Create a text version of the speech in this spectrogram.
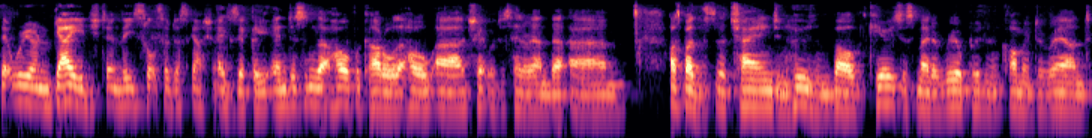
that we are engaged in these sorts of discussions. Exactly. And just in that whole whakaaro, that whole uh, chat we've just had around um, I suppose, the change and who's involved, Kerry's just made a real pertinent comment around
